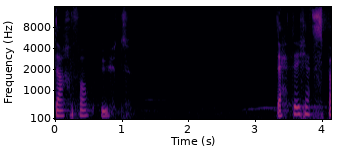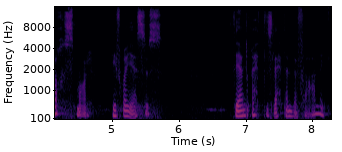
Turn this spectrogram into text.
derfor ut. Dette er ikke et spørsmål ifra Jesus. Det er rett og slett en befaling.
